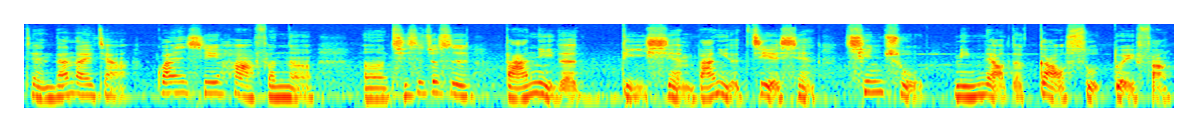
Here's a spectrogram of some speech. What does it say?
简单来讲，关系划分呢，嗯，其实就是把你的。底线，把你的界限清楚明了的告诉对方。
